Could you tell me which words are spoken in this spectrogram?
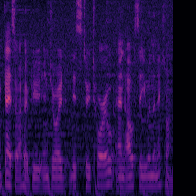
Okay, so I hope you enjoyed this tutorial and I'll see you in the next one.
